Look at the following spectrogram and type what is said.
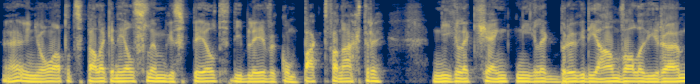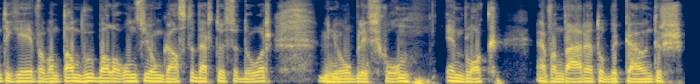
Union had het spelletje heel slim gespeeld. Die bleven compact van achteren. Niet gelijk Genk, niet gelijk Brugge die aanvallen, die ruimte geven. Want dan voetballen onze jong gasten daartussendoor. Mm. Union bleef schoon in blok. En van daaruit op de counter,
